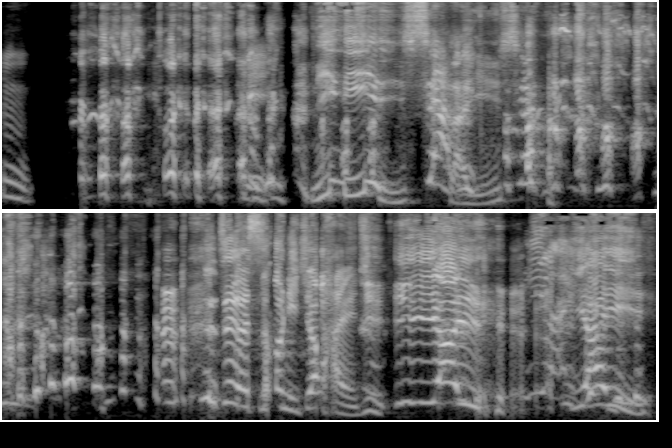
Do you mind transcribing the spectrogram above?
嗯，对的，对，你你演一下啦，演一下。这个时候你就要喊一句“咿呀咿咿呀咿。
